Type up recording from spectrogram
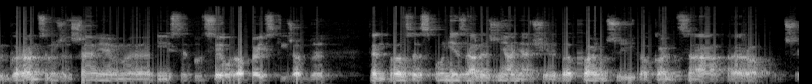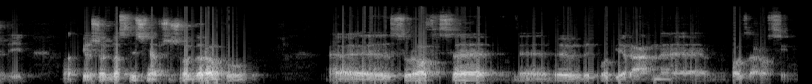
gorącym życzeniem e, instytucji europejskich, żeby ten proces uniezależniania się dokończyć do końca roku, czyli od 1 stycznia przyszłego roku surowce były pobierane poza Rosją.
